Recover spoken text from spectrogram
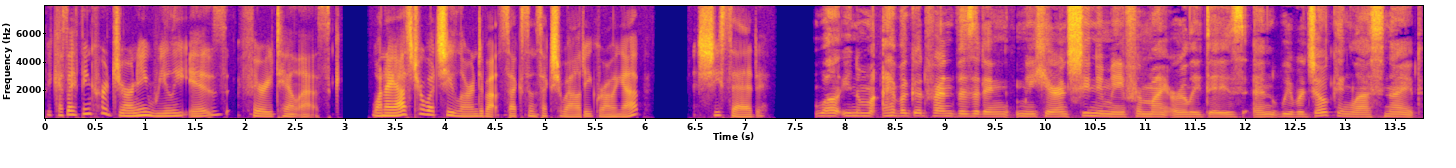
because I think her journey really is fairy tale esque. When I asked her what she learned about sex and sexuality growing up, she said, Well, you know, I have a good friend visiting me here, and she knew me from my early days. And we were joking last night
